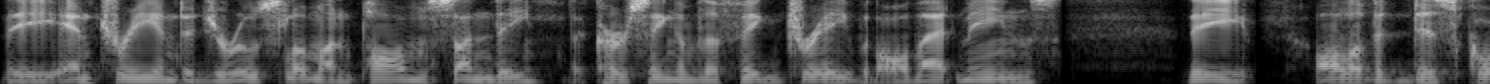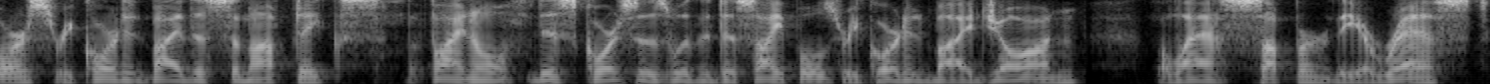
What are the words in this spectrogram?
the entry into Jerusalem on Palm Sunday, the cursing of the fig tree, with all that means, the Olivet Discourse, recorded by the Synoptics, the final discourses with the disciples, recorded by John, the Last Supper, the arrest,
